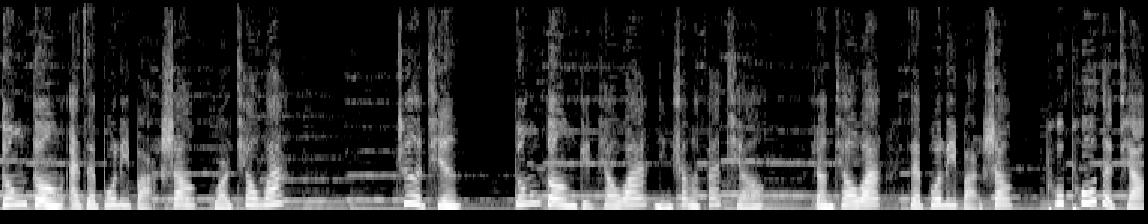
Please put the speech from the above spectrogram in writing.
东东爱在玻璃板上玩跳蛙。这天，东东给跳蛙拧上了发条，让跳蛙在玻璃板上噗噗地跳。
